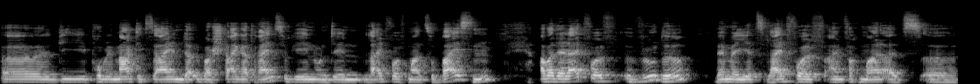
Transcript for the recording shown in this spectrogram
äh, die Problematik sein, da übersteigert reinzugehen und den Leitwolf mal zu beißen. Aber der Leitwolf würde, wenn wir jetzt Leitwolf einfach mal als, äh,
